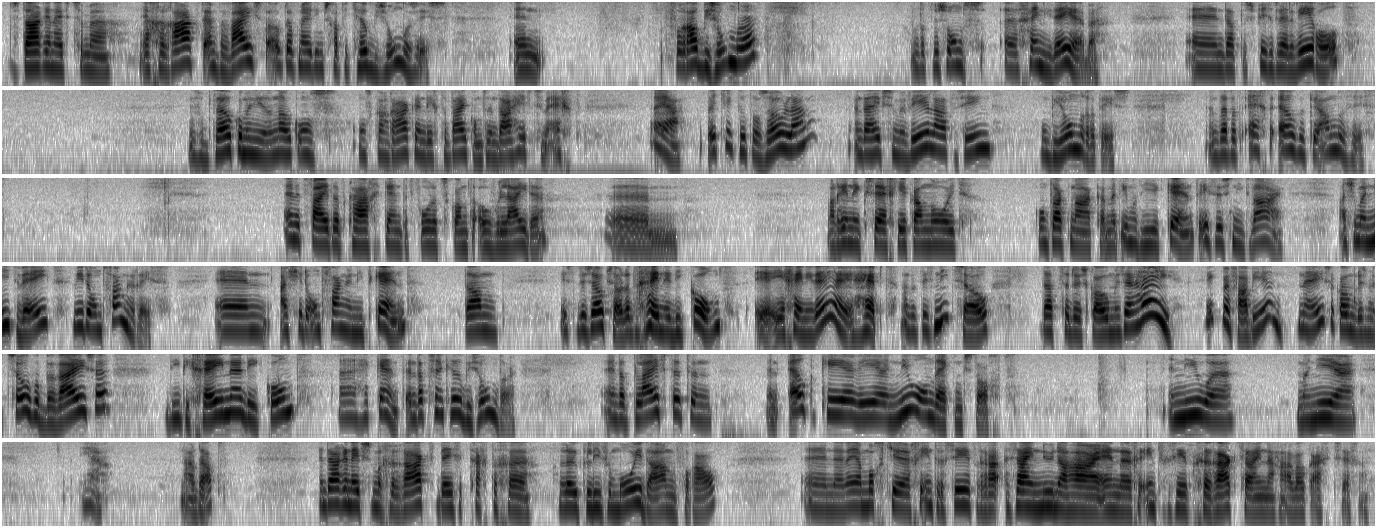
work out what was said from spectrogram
Dus daarin heeft ze me ja, geraakt en bewijst ook dat mediumschap iets heel bijzonders is. En vooral bijzonder omdat we soms uh, geen idee hebben. En dat de spirituele wereld, dus op welke manier dan ook, ons, ons kan raken en dichterbij komt. En daar heeft ze me echt, nou ja, weet je, ik doe het al zo lang. En daar heeft ze me weer laten zien hoe bijzonder het is. En dat het echt elke keer anders is. En het feit dat ik haar gekend heb voordat ze kwam te overlijden. Um, waarin ik zeg, je kan nooit contact maken met iemand die je kent, is dus niet waar. Als je maar niet weet wie de ontvanger is. En als je de ontvanger niet kent, dan is het dus ook zo dat degene die komt, je, geen idee hebt. Want het is niet zo dat ze dus komen en zeggen: hey, ik ben Fabienne. Nee, ze komen dus met zoveel bewijzen die diegene die komt uh, herkent. En dat vind ik heel bijzonder. En dat blijft het een, een elke keer weer een nieuwe ontdekkingstocht. Een nieuwe manier, ja, nou dat. En daarin heeft ze me geraakt, deze krachtige, leuke, lieve, mooie dame vooral. En uh, nou ja, mocht je geïnteresseerd zijn nu naar haar en geïnteresseerd geraakt zijn naar haar, wou ik eigenlijk zeggen.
